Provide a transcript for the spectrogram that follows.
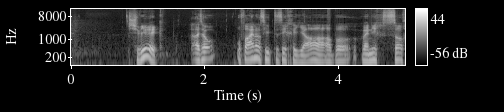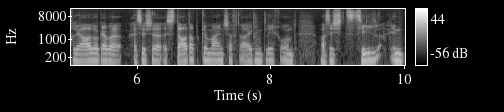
Schwierig. Also auf einer Seite sicher ja, aber wenn ich so ein bisschen anschaue, eben, es ist eine Startup-Gemeinschaft eigentlich und was ist das Ziel, in,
